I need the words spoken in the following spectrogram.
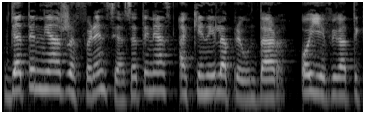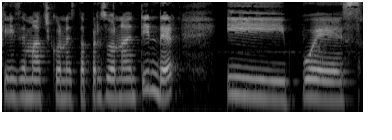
ya tenías referencias, ya tenías a quién ir a preguntar, oye, fíjate que hice match con esta persona en Tinder y pues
